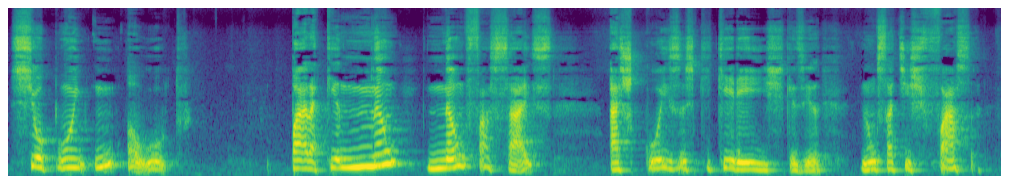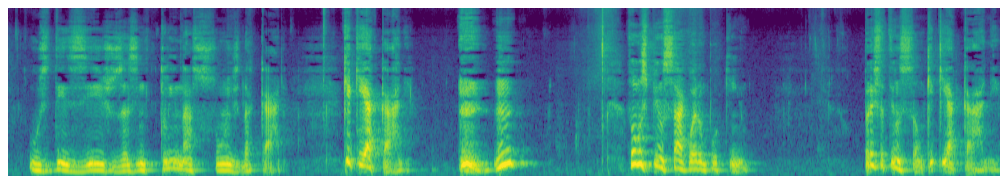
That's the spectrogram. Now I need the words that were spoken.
se opõem um ao outro, para que não não façais as coisas que quereis, quer dizer, não satisfaça os desejos, as inclinações da carne. O que, é a carne? Hum? Vamos pensar agora um pouquinho. Presta atenção, o que é a carne?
